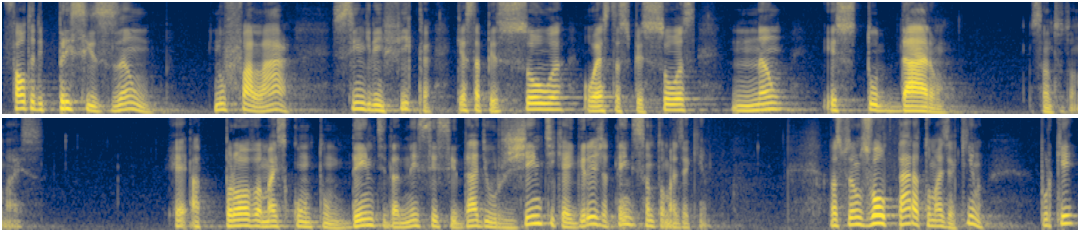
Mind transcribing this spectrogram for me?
falta de precisão no falar significa que esta pessoa ou estas pessoas não estudaram Santo Tomás. É a prova mais contundente da necessidade urgente que a igreja tem de Santo Tomás de Aquino. Nós precisamos voltar a Tomás de Aquino, porque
